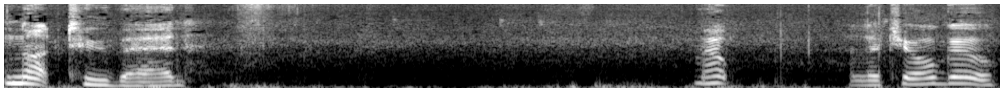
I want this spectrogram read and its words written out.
not too bad. Well, I'll let you all go.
